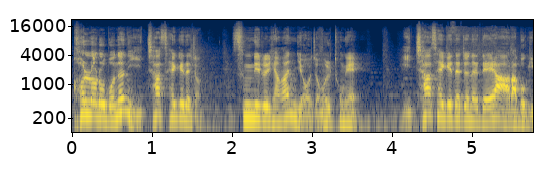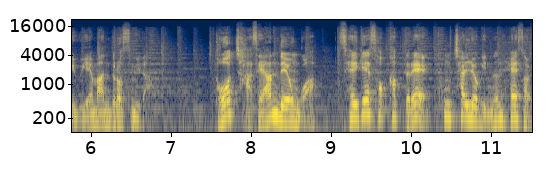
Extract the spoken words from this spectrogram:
컬러로 보는 2차 세계대전 승리를 향한 여정을 통해 2차 세계대전에 대해 알아보기 위해 만들었습니다. 더 자세한 내용과 세계 석학들의 통찰력 있는 해설,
